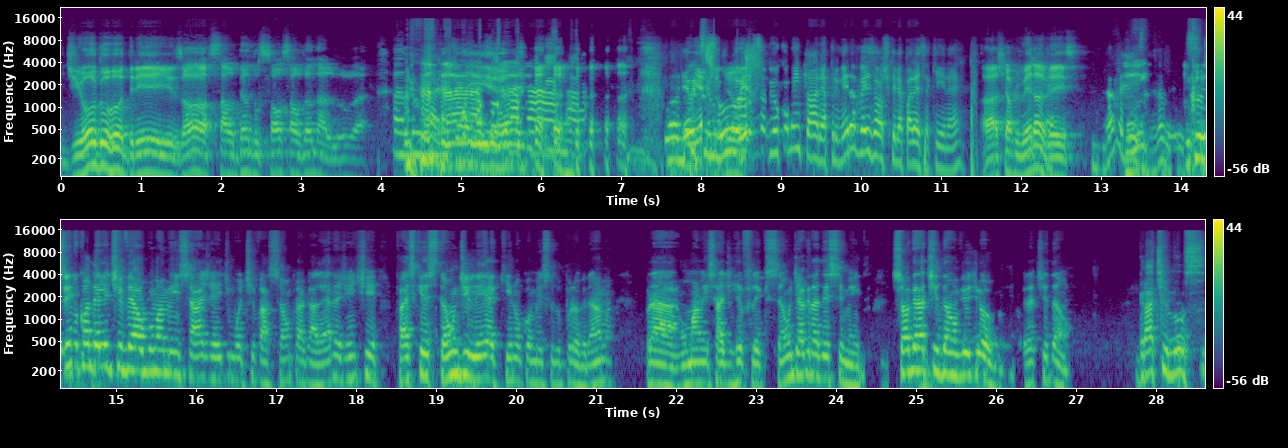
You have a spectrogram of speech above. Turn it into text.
Diogo Rodrigues, ó, saudando o sol, saudando a lua. A lua Eu ia, subir, eu ia subir o comentário. É a primeira vez eu acho que ele aparece aqui, né? Acho que é a primeira vez. Primeira vez, primeira vez. Inclusive, quando ele tiver alguma mensagem aí de motivação para a galera, a gente faz questão de ler aqui no começo do programa para uma mensagem de reflexão, de agradecimento. Só gratidão, viu, Diogo? Gratidão. Gratiluz.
